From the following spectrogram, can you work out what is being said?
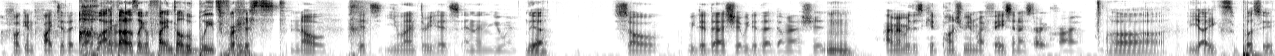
a fucking fight to the death. Oh, I thought it was like a fight until who bleeds first. No, it's you land three hits and then you win. Yeah. So we did that shit. We did that dumbass shit. Mm-hmm. I remember this kid punched me in my face and I started crying. Uh, yikes, pussy.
